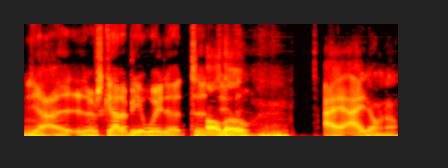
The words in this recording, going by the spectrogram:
yeah, I- there's got to be a way to. to do Although, I I don't know.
